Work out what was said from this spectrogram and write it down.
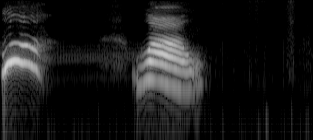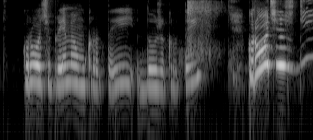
О! Вау! Коротше, преміум крутий, дуже крутий. Коротше, ждіть.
